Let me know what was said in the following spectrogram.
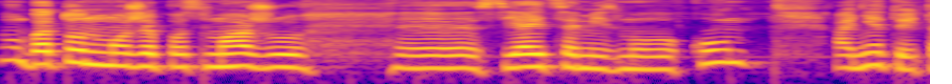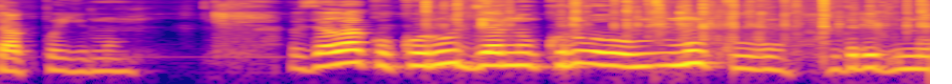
Ну, батон, може, посмажу е, з яйцями з молоком, а ні, то і так поїмо. Взяла кукурудзяну кру- муку дрібну,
